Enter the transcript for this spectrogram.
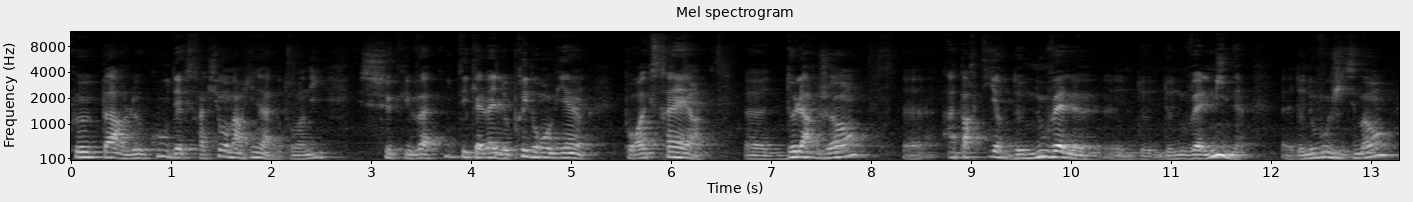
que par le coût d'extraction marginal. Autrement dit, ce qui va coûter, quel va être le prix de revient pour extraire euh, de l'argent euh, à partir de nouvelles, mines, de nouveaux gisements,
